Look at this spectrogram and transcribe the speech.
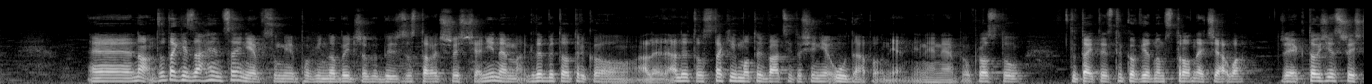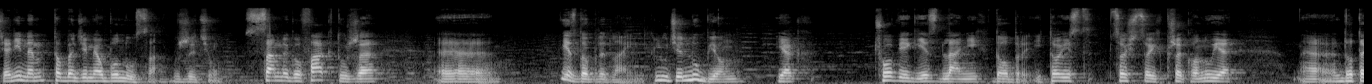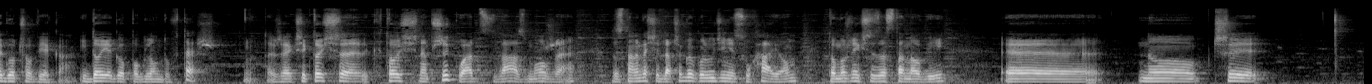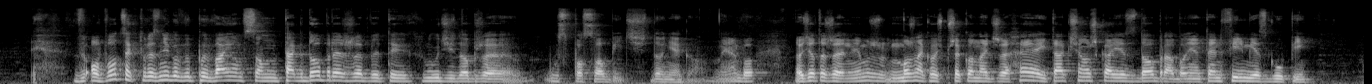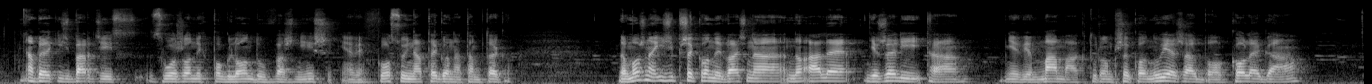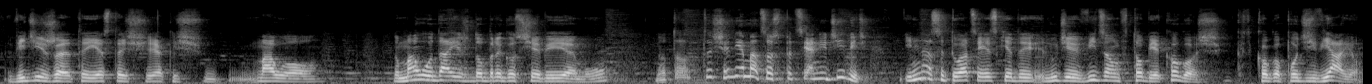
E, no, to takie zachęcenie w sumie powinno być, żeby być, zostawać chrześcijaninem. Gdyby to tylko, ale, ale to z takiej motywacji to się nie uda, bo nie, nie, nie, nie. Po prostu tutaj to jest tylko w jedną stronę ciała. Że jak ktoś jest chrześcijaninem, to będzie miał bonusa w życiu. Z samego faktu, że e, jest dobry dla innych. Ludzie lubią, jak człowiek jest dla nich dobry. I to jest coś, co ich przekonuje e, do tego człowieka i do jego poglądów też. No, także jak się ktoś, e, ktoś na przykład z Was może zastanawia się, dlaczego go ludzie nie słuchają, to może niech się zastanowi, e, no, czy owoce, które z niego wypływają, są tak dobre, żeby tych ludzi dobrze usposobić do niego. Nie? Bo chodzi o to, że nie, można kogoś przekonać, że hej, ta książka jest dobra, bo nie, ten film jest głupi albo jakichś bardziej złożonych poglądów, ważniejszych, nie wiem, głosuj na tego, na tamtego. No można iść i przekonywać, na, no ale jeżeli ta, nie wiem, mama, którą przekonujesz, albo kolega widzi, że ty jesteś jakiś mało, no mało dajesz dobrego z siebie jemu, no to, to się nie ma co specjalnie dziwić. Inna sytuacja jest, kiedy ludzie widzą w tobie kogoś, kogo podziwiają,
